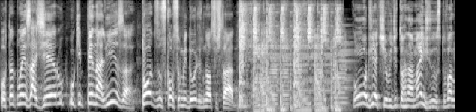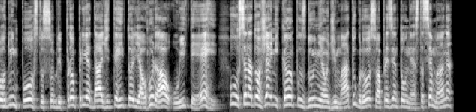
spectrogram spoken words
Portanto, um exagero, o que penaliza todos os consumidores do nosso Estado. Com o objetivo de tornar mais justo o valor do Imposto sobre Propriedade Territorial Rural, o ITR, o senador Jaime Campos, do União de Mato Grosso, apresentou nesta semana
